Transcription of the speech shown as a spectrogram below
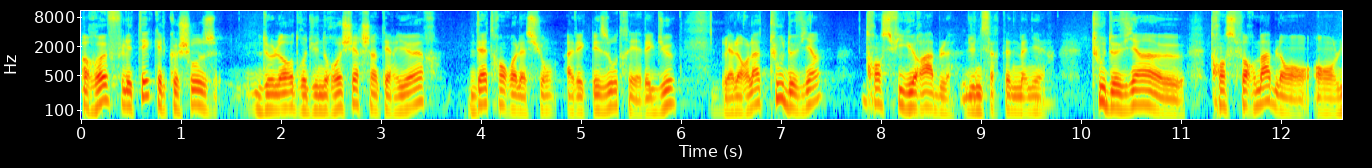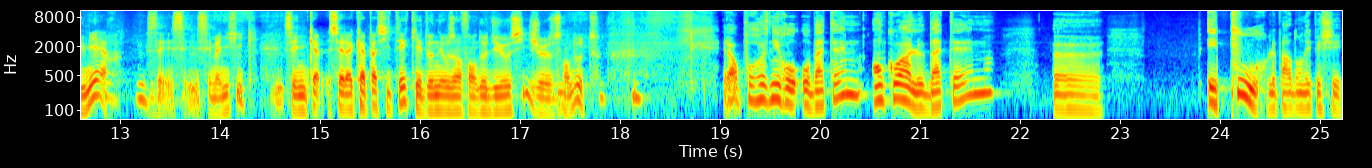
refléter quelque chose de l'ordre d'une recherche intérieure, d'être en relation avec les autres et avec Dieu. Et alors là, tout devient transfigurable d'une certaine manière tout devient euh, transformable en, lumière. C'est magnifique. C'est la capacité qui est donnée aux enfants de Dieu aussi, je, sans doute. Alors pour revenir au, baptême, en quoi le baptême euh, est pour le pardon des péchés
